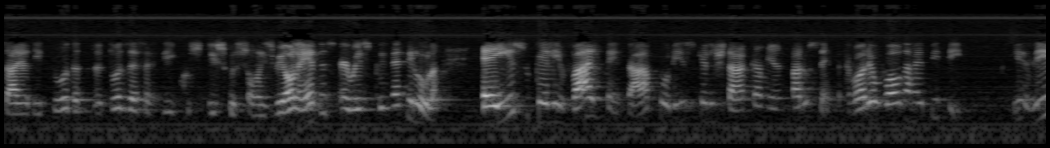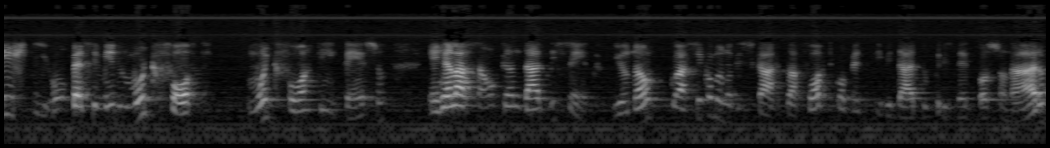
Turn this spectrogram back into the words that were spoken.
saia de, toda, de todas essas discussões violentas é o ex-presidente Lula. É isso que ele vai tentar, por isso que ele está caminhando para o centro. Agora eu volto a repetir. Existe um pessimismo muito forte, muito forte e intenso em relação ao candidato de centro. Eu não, assim como eu não descarto a forte competitividade do presidente Bolsonaro,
